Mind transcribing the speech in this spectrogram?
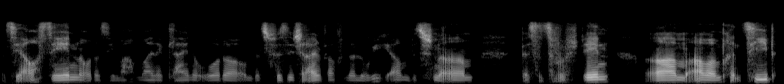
dass Sie auch sehen oder Sie machen mal eine kleine Order, um das für sich einfach von der Logik her ein bisschen ähm, besser zu verstehen. Ähm, aber im Prinzip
